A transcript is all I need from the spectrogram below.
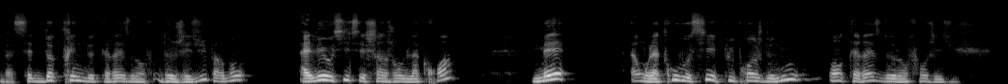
bah, cette doctrine de, Thérèse de, Jésus, pardon, elle est aussi ces changements de la croix, mais on la trouve aussi et plus proche de nous en Thérèse de l'enfant Jésus.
